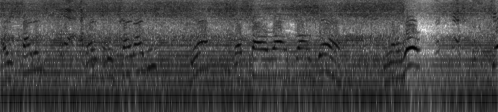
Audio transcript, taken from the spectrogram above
Are you excited? Yeah. Nice to be skydiving? Yeah. That's our ride right there. You want to go? Let's go. Let's go.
